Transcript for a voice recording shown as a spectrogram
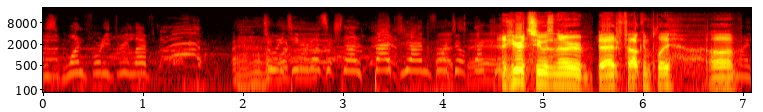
This is 143 left. 218 and 169. Bad DI on the forward tilt. That it. could And here too is another bad Falcon play. Uh, Oh my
